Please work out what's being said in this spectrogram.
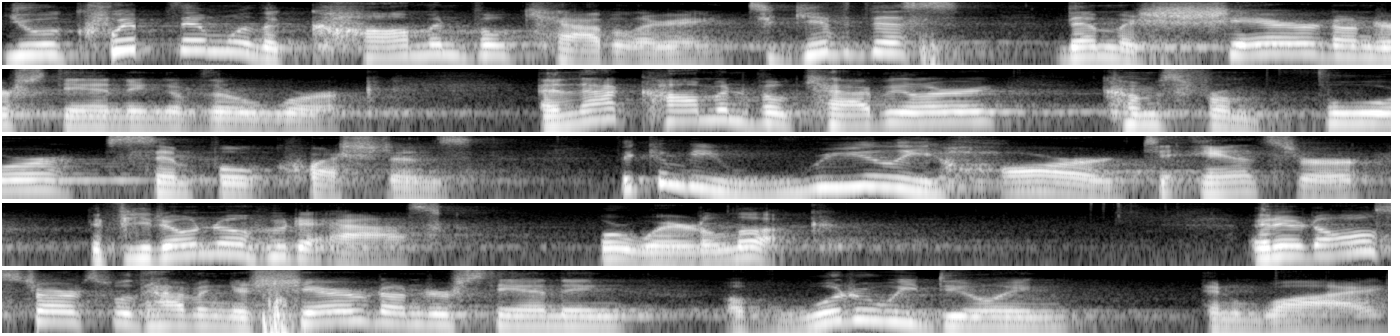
You equip them with a common vocabulary to give this, them a shared understanding of their work. And that common vocabulary comes from four simple questions that can be really hard to answer if you don't know who to ask or where to look. And it all starts with having a shared understanding of what are we doing and why.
